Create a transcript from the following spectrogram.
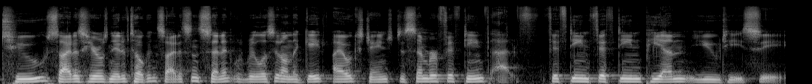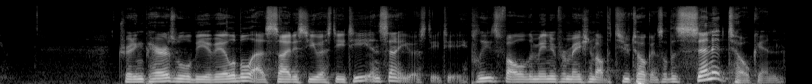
two Sidus Heroes native tokens, Sidus and Senate, will be listed on the Gate.io Exchange December 15th at 15:15 p.m. UTC. Trading pairs will be available as Sidus USDT and Senate USDT. Please follow the main information about the two tokens. So the Senate token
